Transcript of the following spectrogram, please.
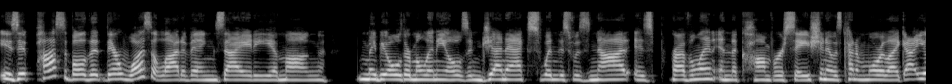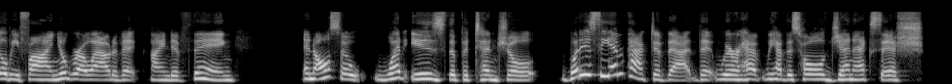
Is it possible that there was a lot of anxiety among maybe older millennials and Gen X when this was not as prevalent in the conversation. It was kind of more like, ah, you'll be fine, you'll grow out of it kind of thing. And also, what is the potential? What is the impact of that? That we're have we have this whole Gen X ish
